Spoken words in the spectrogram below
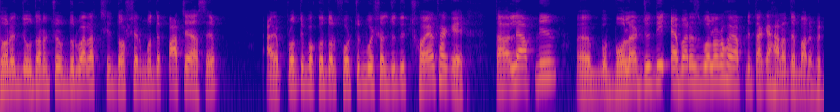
ধরেন যে উদাহরণস্বরূপ দুর্বারাচ্ছি দশের মধ্যে পাঁচে আছে আর প্রতিপক্ষ দল ফরচুন বৈশাল যদি ছয়ে থাকে, তাহলে আপনি বোলার যদি অ্যাভারেজ বোলার হয়, আপনি তাকে হারাতে পারবেন।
